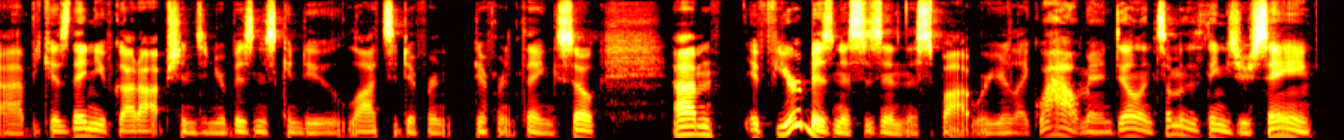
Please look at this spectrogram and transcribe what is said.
uh, because then you've got options and your business can do lots of different different things. So, um, if your business is in this spot where you're like, "Wow, man, Dylan, some of the things you're saying."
